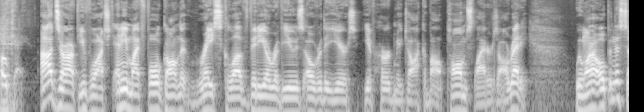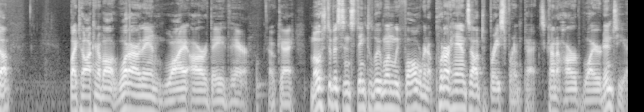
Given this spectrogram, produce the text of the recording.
Okay, odds are if you've watched any of my full gauntlet race glove video reviews over the years, you've heard me talk about palm sliders already. We want to open this up by talking about what are they and why are they there, okay? Most of us instinctively when we fall, we're going to put our hands out to brace for impact. It's kind of hardwired into you.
